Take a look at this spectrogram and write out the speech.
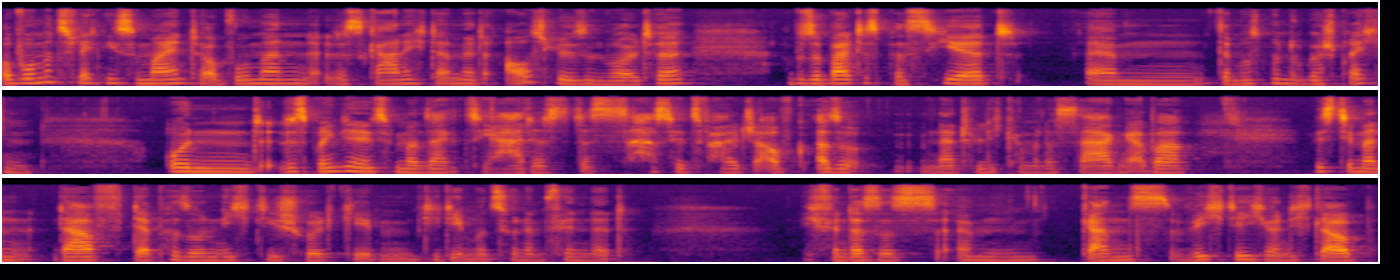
obwohl man es vielleicht nicht so meinte, obwohl man das gar nicht damit auslösen wollte. Aber sobald das passiert, ähm, da muss man drüber sprechen. Und das bringt ja nichts, wenn man sagt, ja, das, das hast du jetzt falsch auf. Also natürlich kann man das sagen, aber wisst ihr, man darf der Person nicht die Schuld geben, die die Emotion empfindet. Ich finde, das ist ähm, ganz wichtig und ich glaube,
